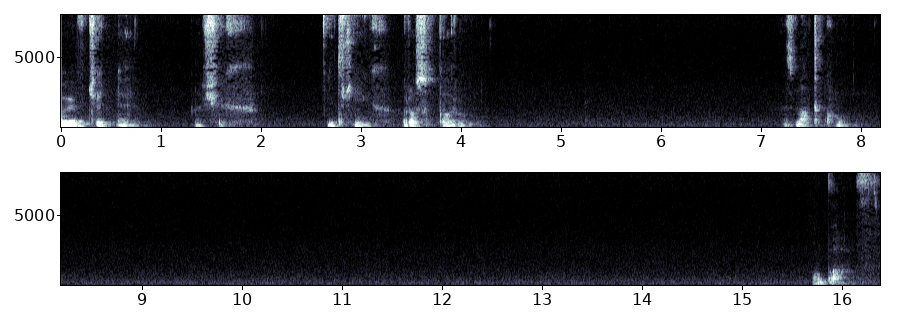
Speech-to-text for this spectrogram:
to je včetně našich vnitřních rozporů, zmatků. obav.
